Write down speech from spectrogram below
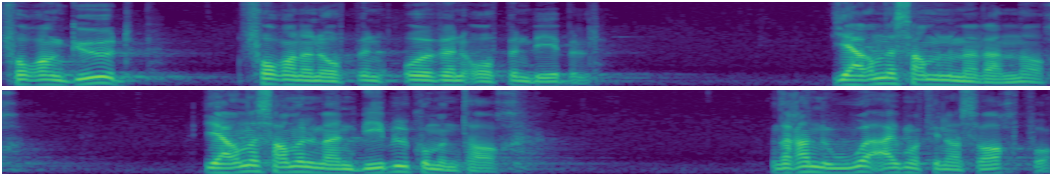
foran Gud foran en åpen, over en åpen bibel. Gjerne sammen med venner. Gjerne sammen med en bibelkommentar. Men det er noe jeg må finne svar på.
